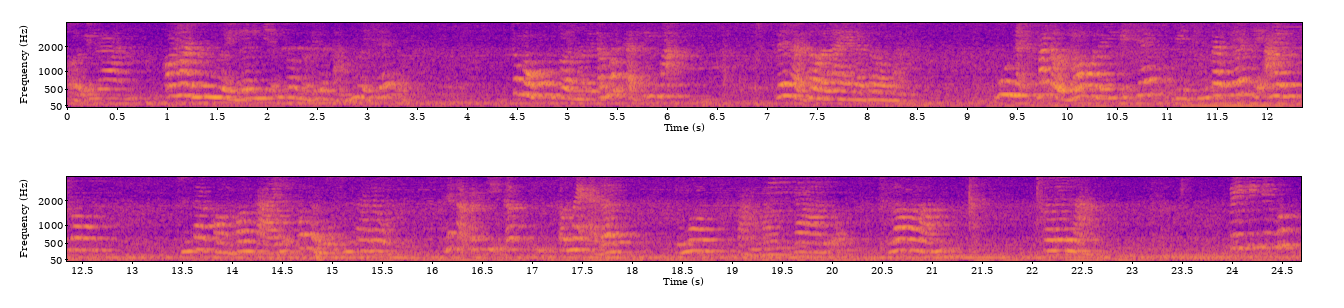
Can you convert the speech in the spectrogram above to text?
ở Iran, có 20 người lây nhiễm thôi mà bây giờ 8 người chết rồi. Trong vòng một tuần là người ta mất cả sinh mạng. Nên là giờ này là giờ mà buôn lại bắt đầu lo đến cái chết. Vì chúng ta chết thì ai nuôi con? Chúng ta còn con cái nữa, có phải mỗi chúng ta đâu. Nhất là các chị, các các mẹ ở đây, đúng không? Cả làm cha nữa, lo lắm. Cho nên là cái cái cái mức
